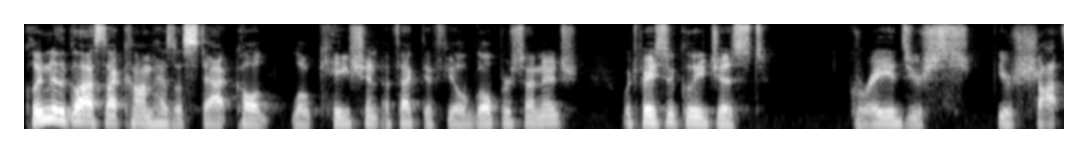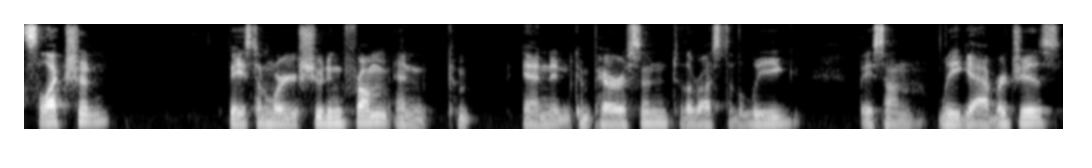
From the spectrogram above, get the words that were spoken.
Cleaningtheglass.com has a stat called location effective field goal percentage, which basically just grades your your shot selection based on where you're shooting from and com- and in comparison to the rest of the league based on league averages.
